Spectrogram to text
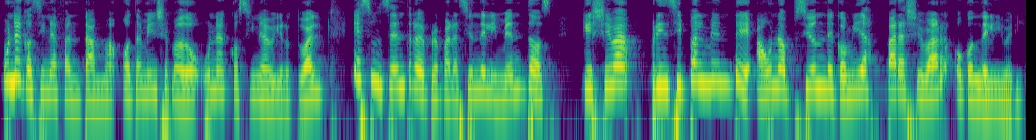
Una cocina fantasma, o también llamado una cocina virtual, es un centro de preparación de alimentos que lleva principalmente a una opción de comidas para llevar o con delivery.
